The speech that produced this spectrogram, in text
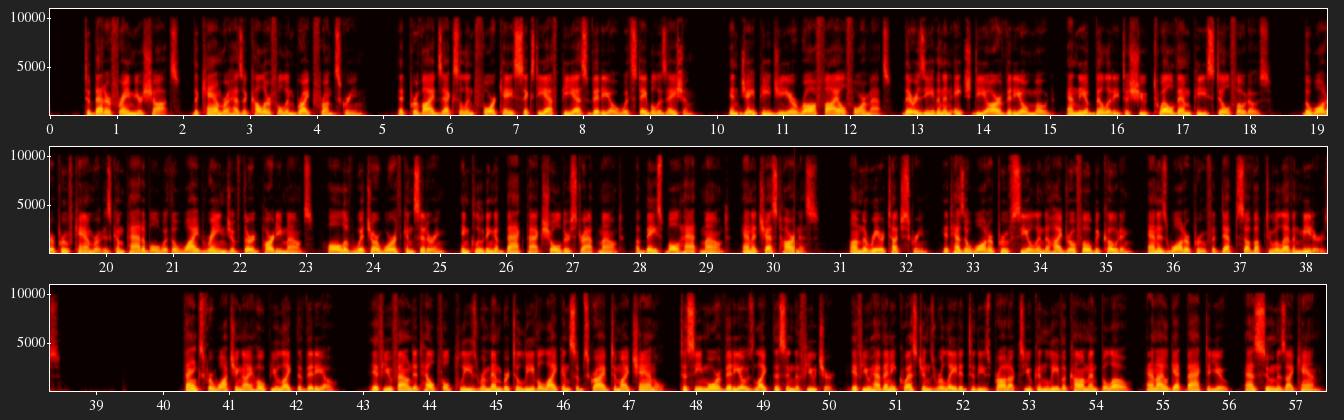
To better frame your shots, the camera has a colorful and bright front screen. It provides excellent 4K 60fps video with stabilization. In JPG or RAW file formats, there is even an HDR video mode and the ability to shoot 12MP still photos. The waterproof camera is compatible with a wide range of third-party mounts, all of which are worth considering, including a backpack shoulder strap mount, a baseball hat mount, and a chest harness. On the rear touchscreen, it has a waterproof seal and a hydrophobic coating and is waterproof at depths of up to 11 meters. Thanks for watching I hope you liked the video if you found it helpful please remember to leave a like and subscribe to my channel to see more videos like this in the future. If you have any questions related to these products you can leave a comment below and I'll get back to you as soon as I can.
